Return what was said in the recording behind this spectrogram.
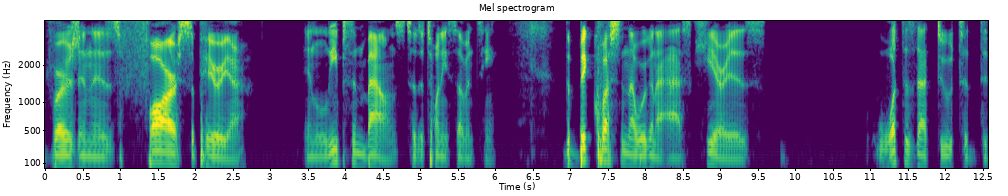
version is far superior in leaps and bounds to the 2017. The big question that we're going to ask here is what does that do to the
